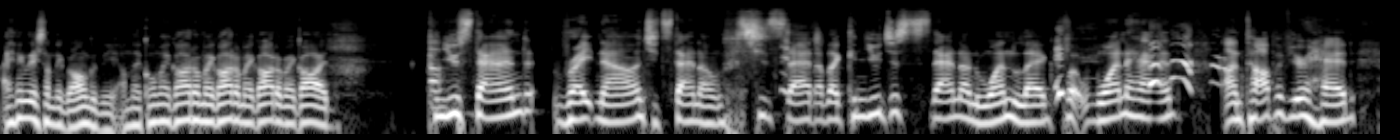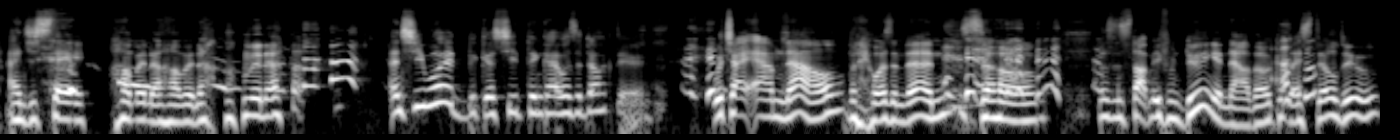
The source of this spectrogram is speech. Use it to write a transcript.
I think there's something wrong with me." I'm like, "Oh my god, oh my god, oh my god, oh my god." Can you stand right now? And she'd stand on. She'd stand. I'm like, can you just stand on one leg, put one hand on top of your head, and just say humina, humina, humina. And she would because she'd think I was a doctor, which I am now, but I wasn't then. So doesn't stop me from doing it now though, because I still do.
